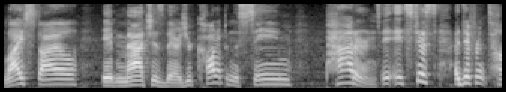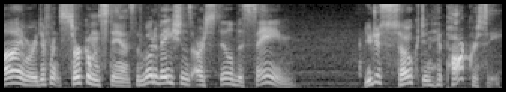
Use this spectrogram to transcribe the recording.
lifestyle it matches theirs. You're caught up in the same patterns. It's just a different time or a different circumstance. The motivations are still the same. You're just soaked in hypocrisy.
